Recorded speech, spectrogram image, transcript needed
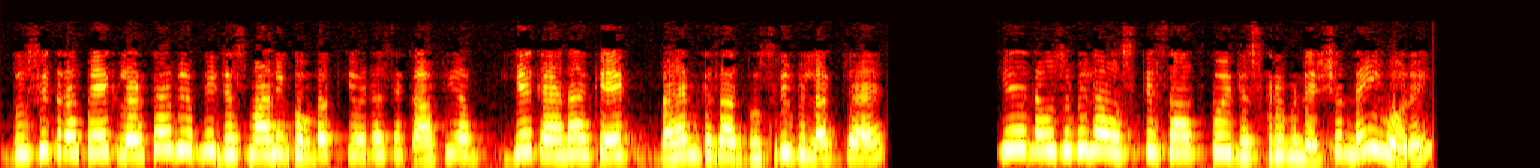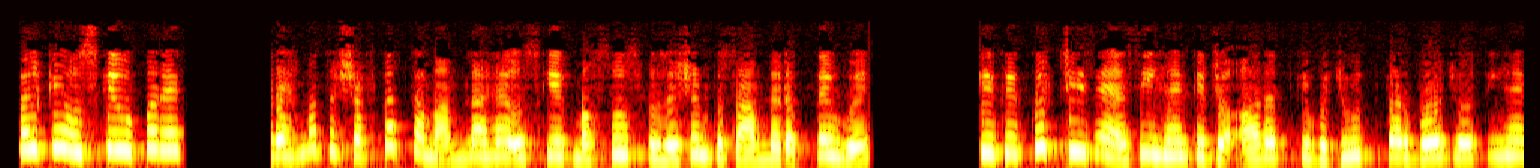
دوسری طرف ایک لڑکا بھی اپنی جسمانی قوت کی وجہ سے کافی اب یہ کہنا کہ ایک بہن کے ساتھ دوسری بھی لگ جائے، یہ نوز بلا اس کے ساتھ کوئی ڈسکریمنیشن نہیں ہو رہی، بلکہ اس کے اوپر ایک رحمت و شفقت کا معاملہ ہے، اس کی ایک مخصوص پوزیشن کو سامنے رکھتے ہوئے۔ کیونکہ کچھ چیزیں ایسی ہیں کہ جو عورت کے وجود پر بوجھ ہوتی ہیں،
